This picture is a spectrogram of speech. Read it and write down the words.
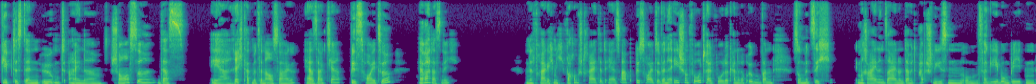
gibt es denn irgendeine Chance, dass er recht hat mit seiner Aussage? Er sagt ja, bis heute, er war das nicht. Und dann frage ich mich, warum streitet er es ab bis heute? Wenn er eh schon verurteilt wurde, kann er doch irgendwann so mit sich im Reinen sein und damit abschließen, um Vergebung beten.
